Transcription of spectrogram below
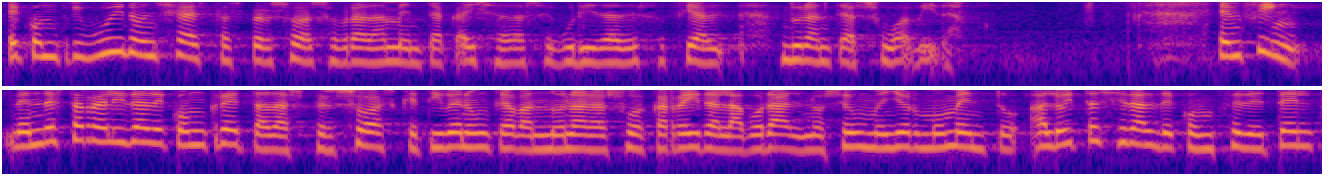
E contribuíron xa estas persoas sobradamente á Caixa da Seguridade Social durante a súa vida. En fin, dende esta realidade concreta das persoas que tiveron que abandonar a súa carreira laboral no seu mellor momento, a loita xeral de Confedetel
